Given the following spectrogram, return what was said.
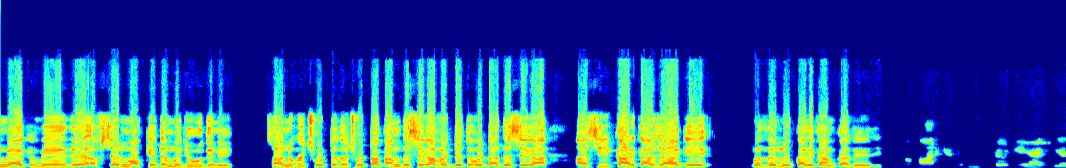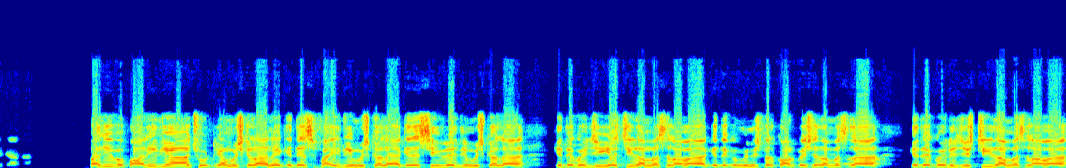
ਮਹਿਕਮੇ ਦੇ ਅਫਸਰ ਮੌਕੇ ਤੇ ਮੌਜੂਦ ਨੇ। ਸਾਨੂੰ ਕੋਈ ਛੋਟੇ ਤੋਂ ਛੋਟਾ ਕੰਮ ਦੱਸੇਗਾ ਵੱਡੇ ਤੋਂ ਵੱਡਾ ਦੱਸੇਗਾ ਅਸੀਂ ਘਰ ਘਰ ਜਾ ਕੇ ਮਤਲਬ ਲੋਕਾਂ ਦੇ ਕੰਮ ਕਰ ਰਹੇ ਹਾਂ ਜੀ। ਵਪਾਰੀਆਂ ਦੀ ਮੁਸ਼ਕਲ ਕੀ ਹੈਗੀ ਆ ਜ਼ਿਆਦਾ? ਭਾਜੀ ਵਪਾਰੀ ਦੀਆਂ ਛੋਟੀਆਂ ਮੁਸ਼ਕਲਾਂ ਨੇ ਕਿਤੇ ਸਫ਼ਾਈ ਦੀ ਮੁਸ਼ਕਲ ਹੈ ਕਿਤੇ ਸੀਵਰੇਜ ਦੀ ਮੁਸ਼ਕਲ ਹੈ ਕਿਤੇ ਕੋਈ ਜੀਐਸਟੀ ਦਾ ਮਸਲਾ ਵਾ ਕਿਤੇ ਕੋਈ ਮਿਊਨਿਸਪਲ ਕਾਰਪੋਰੇਸ਼ਨ ਦਾ ਮਸਲਾ ਹੈ ਕਿਤੇ ਕੋਈ ਰਜਿਸਟਰੀ ਦਾ ਮਸਲਾ ਵਾ।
